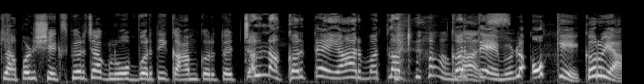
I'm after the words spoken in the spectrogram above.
की आपण शेक्सपियरच्या ग्लोब वरती काम करतोय चल ना करते यार मतलब करते म्हटलं ओके करूया.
